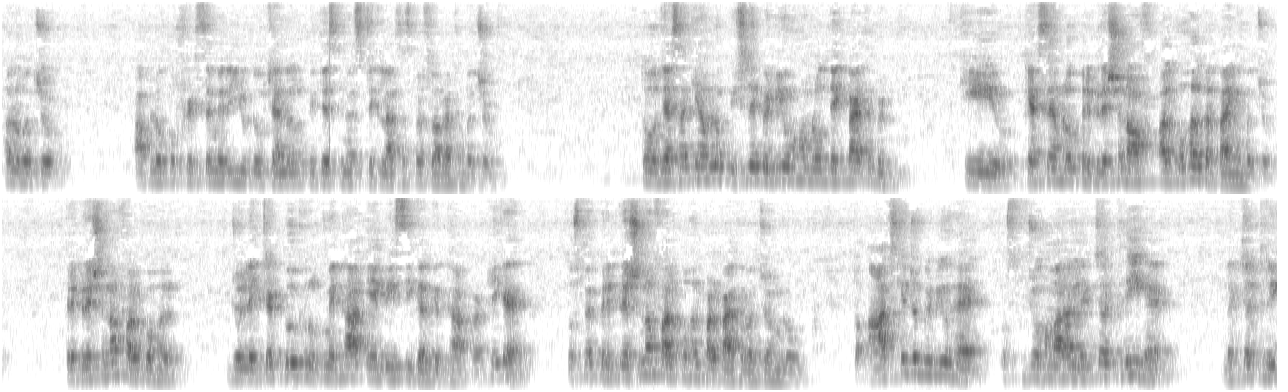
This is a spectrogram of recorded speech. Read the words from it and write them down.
हेलो बच्चों, आप लोग को फिर से मेरी YouTube channel Vitesh chemistry classes पर स्वागत है बच्चों। तो जैसा कि हम लोग पिछले वीडियो में हम लोग देख पाए थे कि कैसे हम लोग प्रिपरेशन ऑफ़ अल्कोहल कर पाएँगे बच्चों। प्रिपरेशन ऑफ़ अल्कोहल जो लेक्चर टू के रूप में था ए बी सी करके था आपका, ठीक है? तो उसमें प्रिपरेशन ऑफ़ अल्कोहल पढ़ पाए थे बच्चों हम लोग। तो आज के जो वीडियो है, उस जो हमारा लेक्चर थ्री है लेक्चर थ्री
